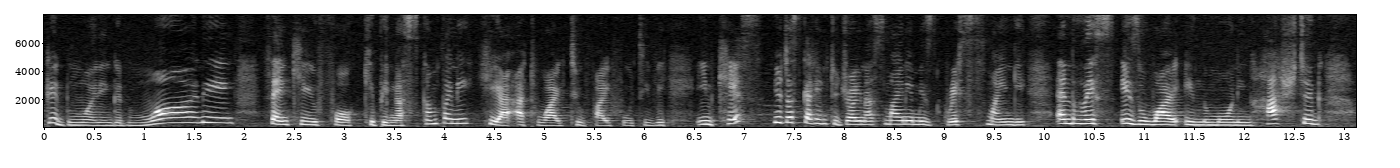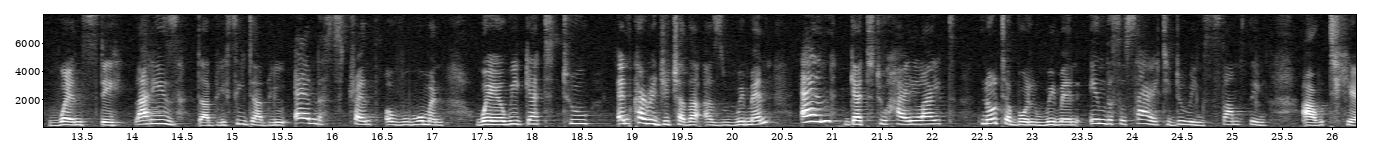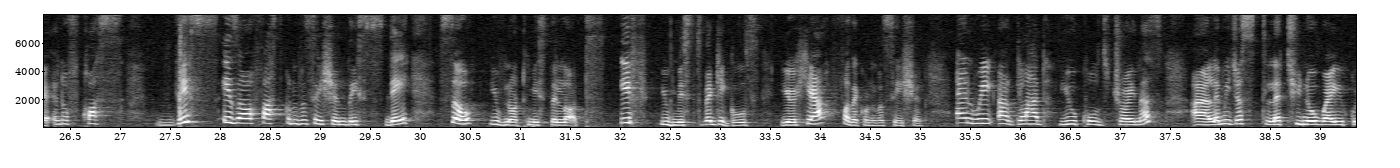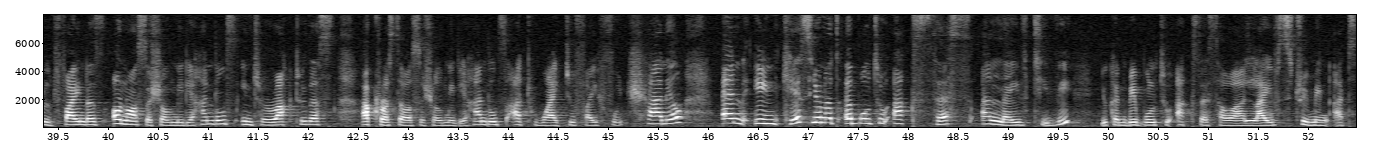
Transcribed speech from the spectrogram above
Good morning, good morning. Thank you for keeping us company here at Y254 TV. In case you're just getting to join us, my name is Grace Maingi and this is Y in the Morning hashtag Wednesday. That is WCW and the Strength of a Woman where we get to encourage each other as women and get to highlight notable women in the society doing something out here. And of course, this is our first conversation this day, so you've not missed a lot. If you missed the giggles, you're here for the conversation. And we are glad you could join us. Uh, let me just let you know where you could find us on our social media handles. Interact with us across our social media handles at Y254 channel. And in case you're not able to access a live TV, you can be able to access our live streaming at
